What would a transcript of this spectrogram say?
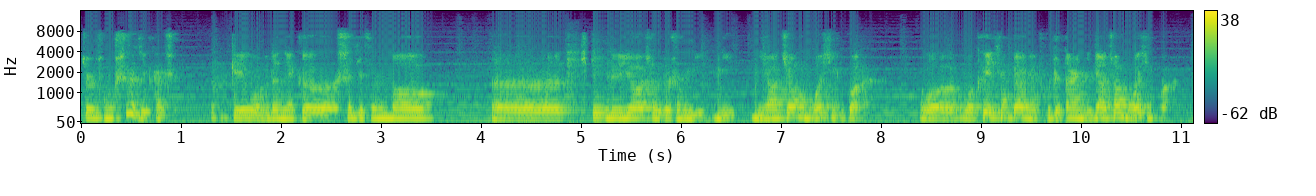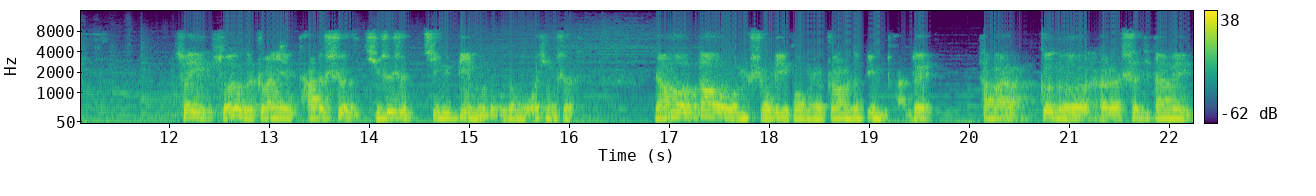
就是从设计开始。给我们的那个设计分包，呃，提的要求就是你你你要交模型过来，我我可以先不要你图纸，但是你一定要交模型过来。所以所有的专业它的设计其实是基于 BIM 的一个模型设计，然后到了我们手里以后，我们有专门的 BIM 团队，他把各个呃设计单位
